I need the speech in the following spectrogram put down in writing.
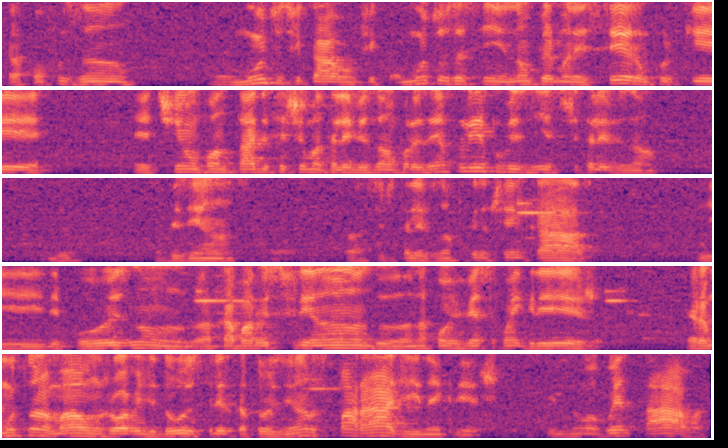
aquela confusão. Muitos ficavam, muitos assim não permaneceram porque é, tinham vontade de assistir uma televisão, por exemplo, e ia para o vizinho assistir televisão, entendeu? a vizinhança para assistir televisão porque não tinha em casa. E depois não acabaram esfriando na convivência com a igreja. Era muito normal um jovem de 12, 13, 14 anos parar de ir na igreja. Ele não aguentava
